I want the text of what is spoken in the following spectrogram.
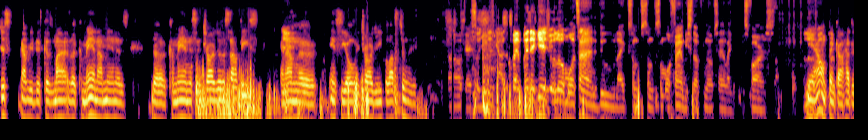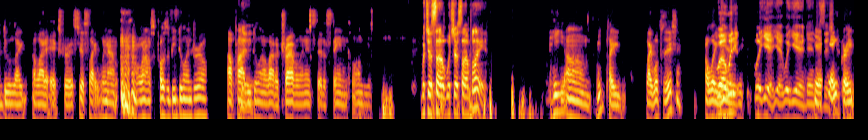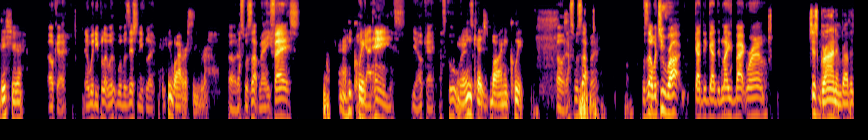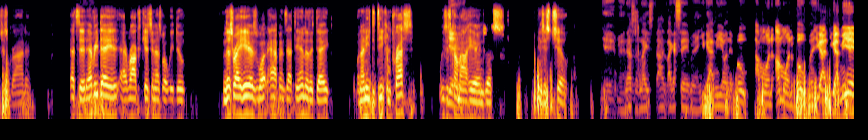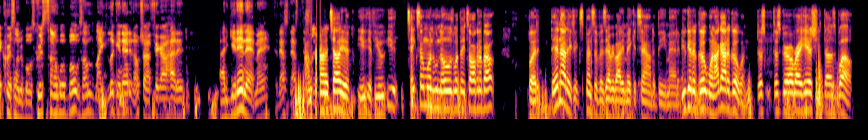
Just got me because my the command I'm in is the command that's in charge of the southeast, and Yeah. I'm the NCO in charge of equal opportunity. Oh, okay, so you just got, but but it gives you a little more time to do like some some some more family stuff. You know what I'm saying? Like as far as yeah, I don't think I'll have to do like a lot of extra. It's just like when I'm when I'm supposed to be doing drill, I'll probably yeah. be doing a lot of traveling instead of staying in Columbia. What's your son? What's your son playing? He um he played like what position? Or what well, year? What, he, well, yeah, yeah. What year and then yeah, position? eighth grade this year. Okay. And what he play? What, what position he play? He wide receiver. Oh, that's what's up, man. He fast. Yeah, oh, he quick. Oh, he got hands. Yeah, okay, that's cool. Yeah, man. he can catch the ball and he quick. Oh, that's what's up, man. What's up with you, Rock? Got the got the nice background. Just grinding, brother. Just grinding. That's it. Every day at Rock's Kitchen, that's what we do. And this right here is what happens at the end of the day when I need to decompress. We just yeah. come out here and just and just chill. Yeah, man, that's a nice. I, like I said, man, you got me on the boat. I'm on. I'm on the boat, man. You got you got me and Chris on the boats. Chris Tumbo boats. I'm like looking at it. I'm trying to figure out how to how to get in that, man. That's that's. that's I'm trying to tell you, if you you take someone who knows what they're talking about, but they're not as expensive as everybody make it sound to be, man. If you get a good one, I got a good one. This this girl right here, she does well.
